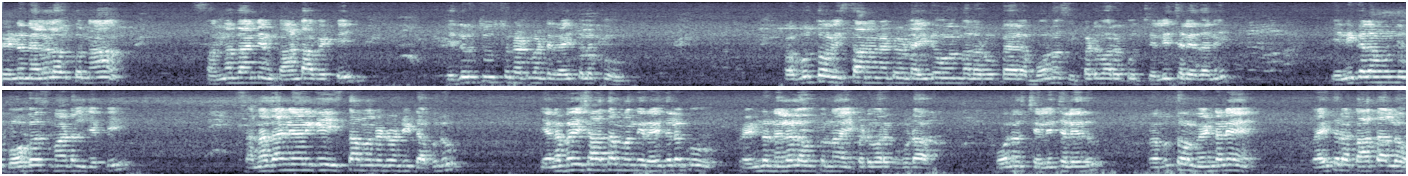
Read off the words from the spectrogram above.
రెండు నెలలు అవుతున్న సన్నధాన్యం కాంటా పెట్టి ఎదురు చూస్తున్నటువంటి రైతులకు ప్రభుత్వం ఇస్తానన్నటువంటి ఐదు వందల రూపాయల బోనస్ ఇప్పటి వరకు చెల్లించలేదని ఎన్నికల ముందు బోగస్ మాటలు చెప్పి సన్నధాన్యానికే ఇస్తామన్నటువంటి డబ్బులు ఎనభై శాతం మంది రైతులకు రెండు నెలలు అవుతున్నా ఇప్పటి వరకు కూడా బోనస్ చెల్లించలేదు. ప్రభుత్వం వెంటనే రైతుల ఖాతాల్లో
